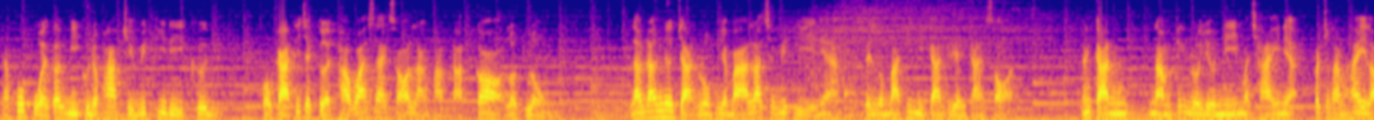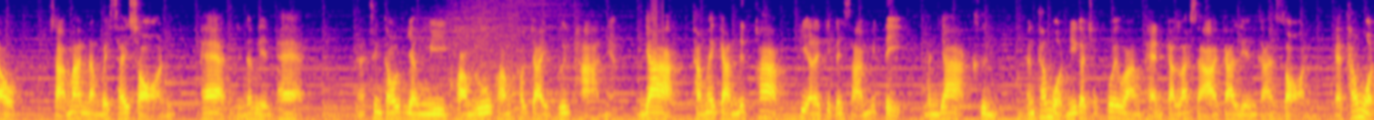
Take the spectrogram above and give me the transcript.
นะผู้ป่วยก็มีคุณภาพชีวิตที่ดีขึ้น โอกาสที่จะเกิดภาวะแทรกซ้อนหลังผ่าตัดก็ลดลง แล้วเนื่องจากโรงพยาบาลราชวิถีเนี่ยเป็นโรงพยาบาลที่มีการเรียนการสอนนั้นการนำเทคโนโลยีนี้มาใช้เนี่ยก็จะทำให้เราสามารถนำไปใช้สอนแพทย์หรือนักเรียนแพทย์นะซึ่งเขายังมีความรู้ความเข้าใจพื้นฐานเนี่ยยากทำให้การนึกภาพที่อะไรที่เป็นสามมิติมันยากขึ้น นั้นทั้งหมดนี้ก็จะช่วยวางแผนการรักษาการเรียนการสอน แต่ทั้งหมด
